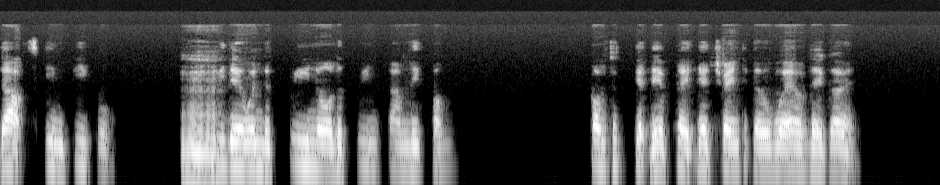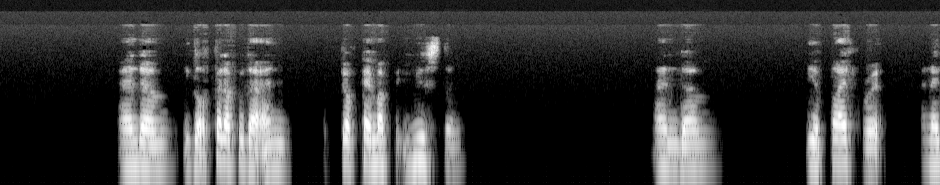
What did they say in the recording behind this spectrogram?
dark skinned people Mm. be there when the Queen or the Queen family come come to get their plate, their train to go wherever they're going. And um, he got fed up with that, and a job came up at Euston, and um, he applied for it, and they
